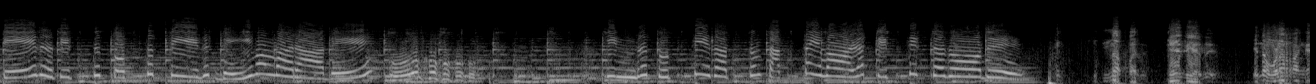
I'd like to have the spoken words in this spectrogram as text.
தேது தித்து தொத்து தீது தெய்வம் வராது. ஓஹோ. இன்று துத்தி தத்தும் தத்தை வாழ தித்தித்ததோது. என்னப்பா இது? கேள்வி அது. என்ன உளறாங்க.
